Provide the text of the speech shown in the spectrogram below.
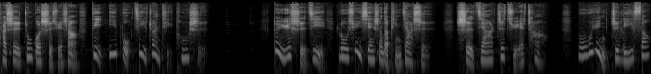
它是中国史学上第一部纪传体通史。对于《史记》，鲁迅先生的评价是：“史家之绝唱，无韵之离骚。”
